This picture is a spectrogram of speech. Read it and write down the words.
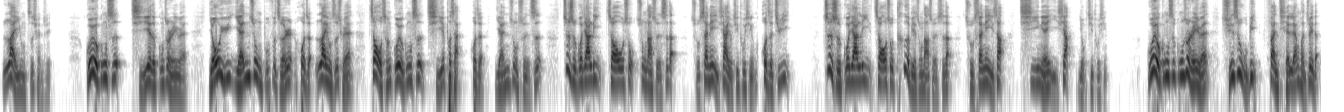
滥用职权罪。国有公司企业的工作人员由于严重不负责任或者滥用职权，造成国有公司企业破产或者严重损失，致使国家利益遭受重大损失的，处三年以下有期徒刑或者拘役；致使国家利益遭受特别重大损失的，处三年以上七年以下有期徒刑。国有公司工作人员徇私舞弊犯前两款罪的，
